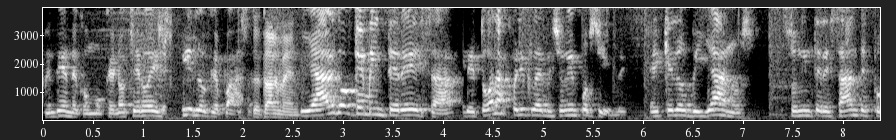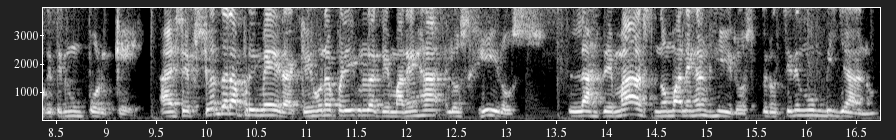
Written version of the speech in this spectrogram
¿Me entiendes? Como que no quiero decir lo que pasa. Totalmente. Y algo que me interesa de todas las películas de Misión Imposible es que los villanos son interesantes porque tienen un porqué. A excepción de la primera, que es una película que maneja los giros, las demás no manejan giros, pero tienen un villano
